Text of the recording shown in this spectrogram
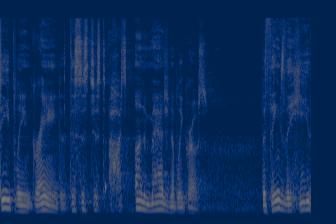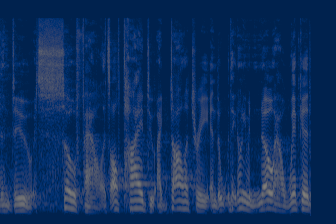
deeply ingrained that this is just, oh, it's unimaginably gross. The things the heathen do, it's so foul. It's all tied to idolatry, and the, they don't even know how wicked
